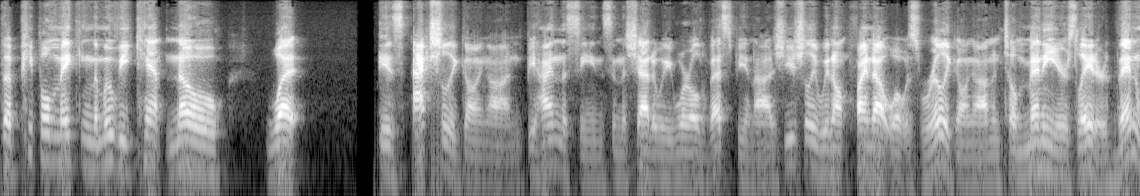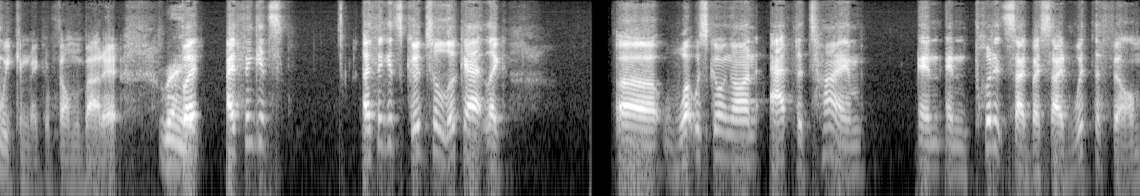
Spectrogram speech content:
the people making the movie can't know what is actually going on behind the scenes in the shadowy world of espionage. Usually, we don't find out what was really going on until many years later. Then we can make a film about it Right. but I think it's I think it's good to look at like uh, what was going on at the time and and put it side by side with the film.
